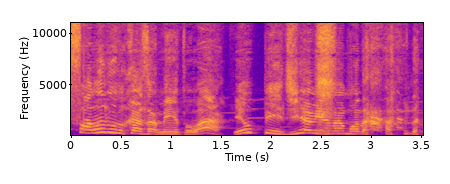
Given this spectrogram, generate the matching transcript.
Falando do casamento lá, eu pedi a minha namorada.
